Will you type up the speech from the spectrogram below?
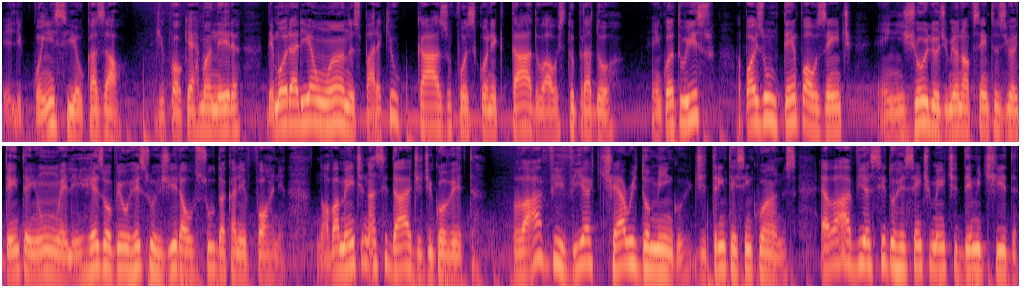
ele conhecia o casal. De qualquer maneira, demorariam anos para que o caso fosse conectado ao estuprador. Enquanto isso, após um tempo ausente, em julho de 1981, ele resolveu ressurgir ao sul da Califórnia, novamente na cidade de Goleta. Lá vivia Cherry Domingo, de 35 anos. Ela havia sido recentemente demitida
